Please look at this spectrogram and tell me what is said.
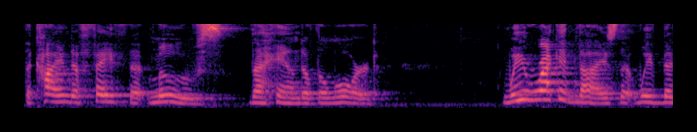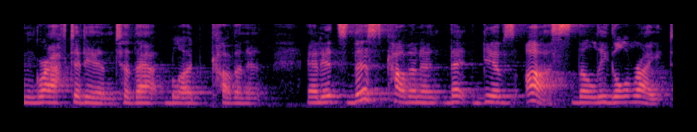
the kind of faith that moves the hand of the Lord. We recognize that we've been grafted into that blood covenant, and it's this covenant that gives us the legal right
